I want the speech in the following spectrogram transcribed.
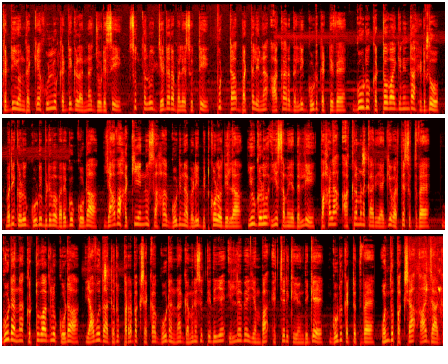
ಕಡ್ಡಿಯೊಂದಕ್ಕೆ ಹುಲ್ಲು ಕಡ್ಡಿಗಳನ್ನ ಜೋಡಿಸಿ ಸುತ್ತಲೂ ಜೇಡರ ಬಲೆ ಸುತ್ತಿ ಪುಟ್ಟ ಬಟ್ಟಲಿನ ಆಕಾರದಲ್ಲಿ ಗೂಡು ಕಟ್ಟಿವೆ. ಗೂಡು ಕಟ್ಟೋವಾಗಿನಿಂದ ಹಿಡಿದು ಮರಿಗಳು ಗೂಡು ಬಿಡುವವರೆಗೂ ಕೂಡ ಯಾವ ಹಕ್ಕಿಯನ್ನೂ ಸಹ ಗೂಡಿನ ಬಳಿ ಬಿಟ್ಕೊಳ್ಳೋದಿಲ್ಲ. ಇವುಗಳು ಈ ಸಮಯದಲ್ಲಿ ಬಹಳ ಆಕ್ರಮಣಕಾರಿಯಾಗಿ ವರ್ತಿಸುತ್ತವೆ. ಗೂಡನ್ನ ಕಟ್ಟುವಾಗಲೂ ಕೂಡ ಯಾವುದಾದರೂ ಪರಭಕ್ಷಕ ಗೂಡನ್ನ ಗಮನಿಸುತ್ತಿದೆಯೇ ಇಲ್ಲವೇ ಎಂಬ ಎಚ್ಚರಿಕೆಯೊಂದಿಗೆ ಗೂಡು ಕಟ್ಟುತ್ತವೆ ಒಂದು ಪಕ್ಷ ಆ ಜಾಗ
